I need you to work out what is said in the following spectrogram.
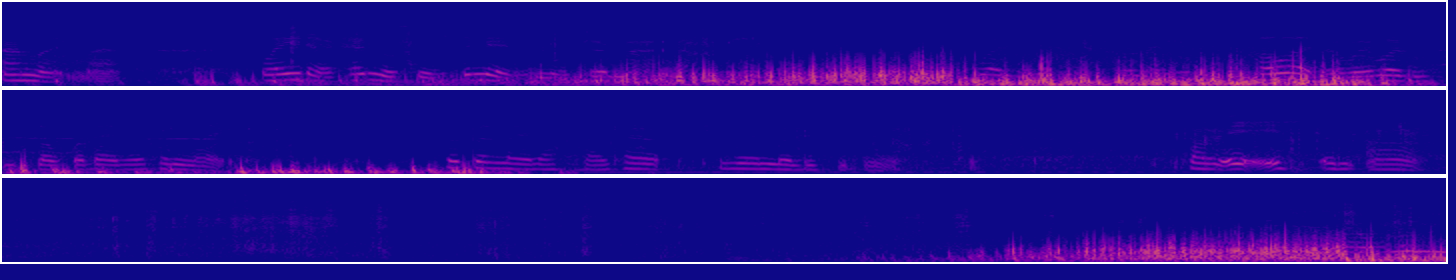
อร่อยมาก ไว้เดี๋ยวถ้าหนูสูงขึ้นเนี่ยหนูจะมาอัปเดตวันเท่าไหร่เขาอาจจะไม่มาดูคลิปเราก็ได้ไม่เป็นไร ไม่เป็นไรนะคะ ถ้าพี่ไม่มาดูคลิปนี้ฟัง ASMR เราไม่มี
